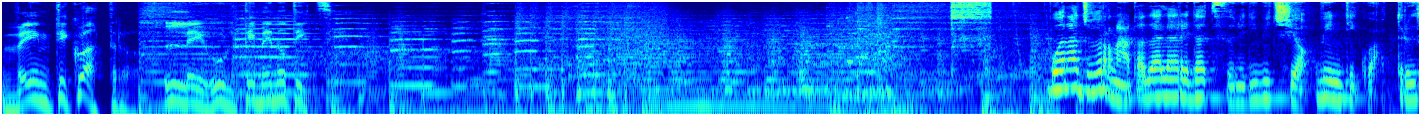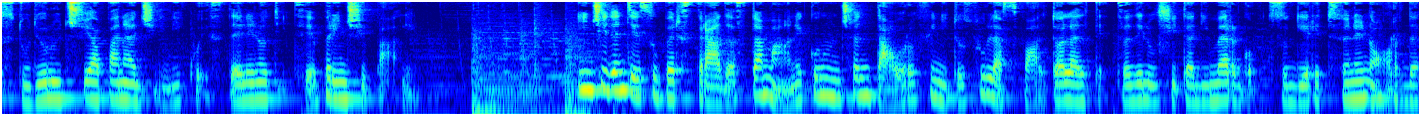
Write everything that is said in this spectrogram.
24. Le ultime notizie. Buona giornata dalla redazione di VCO 24 in studio Lucia Panagini, queste le notizie principali. Incidente in superstrada stamane con un centauro finito sull'asfalto all'altezza dell'uscita di Mergozzo, direzione nord.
